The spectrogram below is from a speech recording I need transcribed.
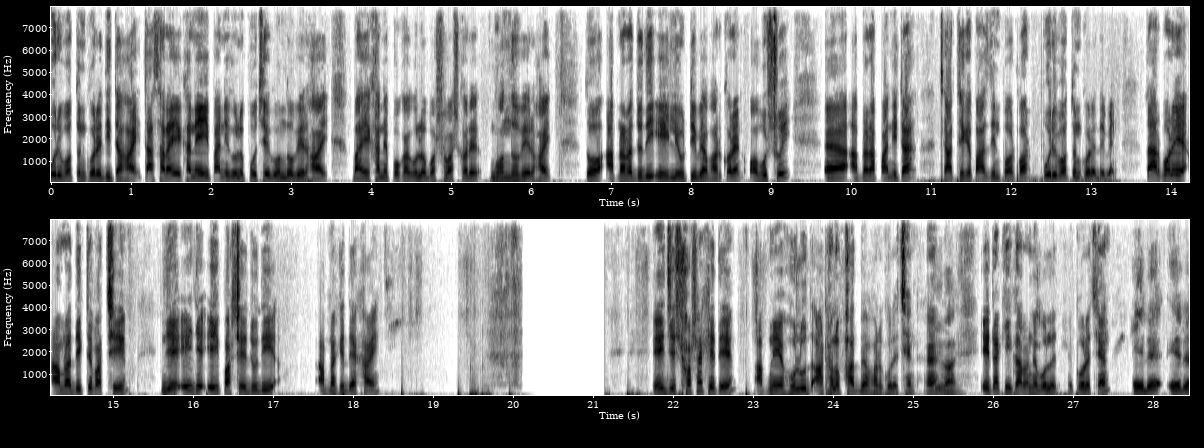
পরিবর্তন করে দিতে হয়। তাছাড়া এখানে এই পানিগুলো পচে গন্ধ বের হয় বা এখানে পোকাগুলো বসবাস করে, গন্ধ বের হয়। তো আপনারা যদি এই লিউটি ব্যবহার করেন, অবশ্যই আপনারা পানিটা চার থেকে পাঁচ দিন পর পর পরিবর্তন করে দেবেন। তারপরে আমরা দেখতে পাচ্ছি যে এই যে এই পাশে যদি আপনাকে দেখায় এই যে শশা খেতে আপনি হলুদ আঠালো ফাঁদ ব্যবহার করেছেন হ্যাঁ? এটা কি কারণে বলে করেছেন? এটা এটা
